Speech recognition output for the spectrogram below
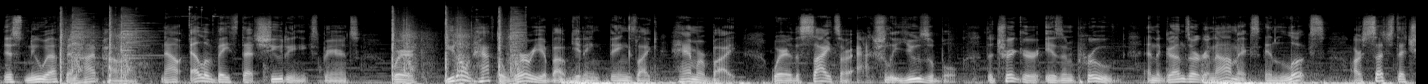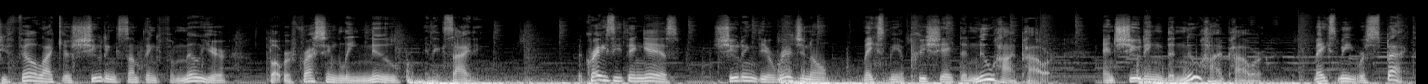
This new FN High Power now elevates that shooting experience where you don't have to worry about getting things like hammer bite, where the sights are actually usable, the trigger is improved, and the gun's ergonomics and looks are such that you feel like you're shooting something familiar but refreshingly new and exciting. The crazy thing is, shooting the original makes me appreciate the new high power, and shooting the new high power makes me respect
